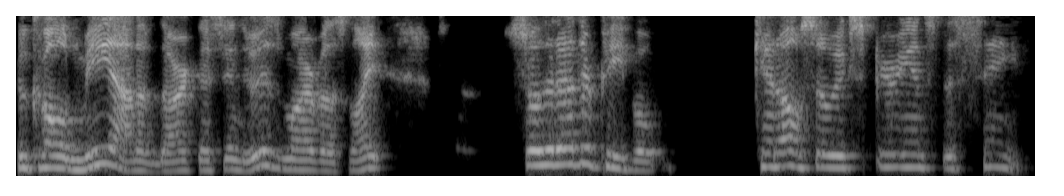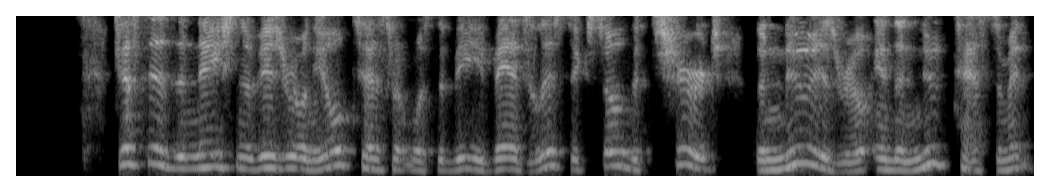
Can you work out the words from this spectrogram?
who called me out of darkness into His marvelous light so that other people can also experience the same. Just as the nation of Israel in the Old Testament was to be evangelistic, so the church, the new Israel in the New Testament,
